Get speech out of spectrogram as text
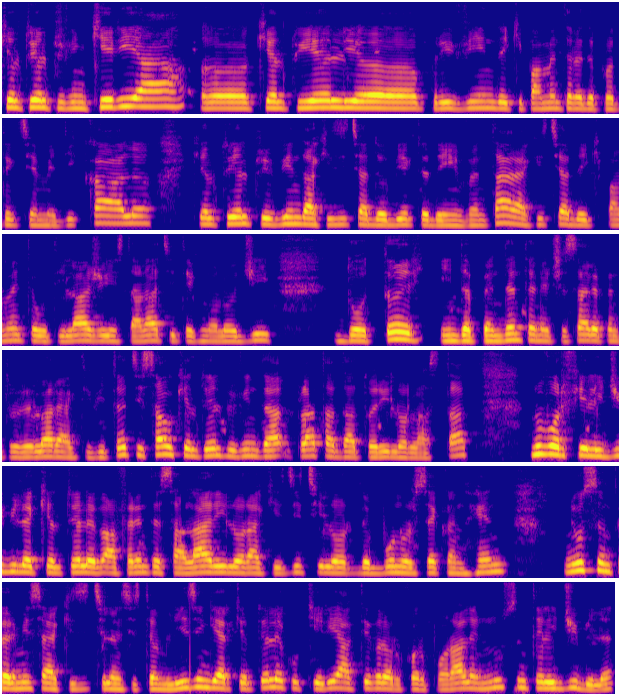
cheltuieli privind chiria, uh, cheltuieli uh, privind echipamentele de protecție medicală, cheltuieli privind achiziția de obiecte de inventare, achiziția de echipamente, utilaje, instalații, tehnologii, dotări independente necesare pentru reluarea activității sau cheltuieli privind da, plata datorilor la stat. Nu vor fi eligibile cheltuiele aferente salariilor, achizițiilor de bunuri second-hand, nu sunt permise achizițiile în sistem leasing, iar cheltuielile cu chiria activelor corporale nu sunt eligibile,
